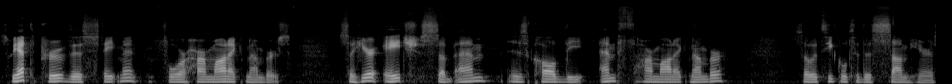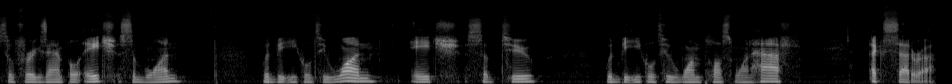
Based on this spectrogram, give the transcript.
So we have to prove this statement for harmonic numbers. So here h sub m is called the mth harmonic number. So it's equal to this sum here. So for example, h sub 1 would be equal to 1, h sub 2 would be equal to 1 plus 1 half, etc.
